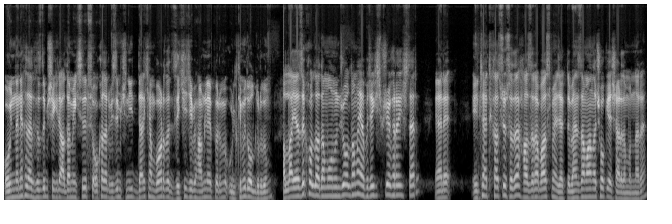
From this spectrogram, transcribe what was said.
Oyunda ne kadar hızlı bir şekilde adam eksilirse o kadar bizim için iyi derken bu arada zekice bir hamle yapıyorum ve ultimi doldurdum. Allah yazık oldu adam 10. oldu ama yapacak hiçbir şey yok arkadaşlar. Yani internet kasıyorsa da hazıra basmayacaktı. Ben zamanında çok yaşardım bunları.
